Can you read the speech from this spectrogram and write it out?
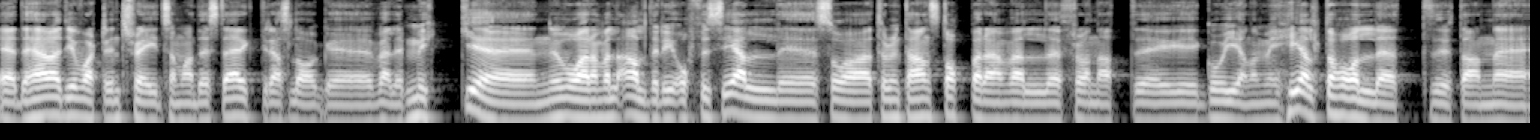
eh det här hade ju varit en trade som hade stärkt deras lag eh, väldigt mycket. Nu var han väl aldrig officiell, eh, så jag tror inte han stoppade den väl från att eh, gå igenom helt och hållet, utan Eh,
